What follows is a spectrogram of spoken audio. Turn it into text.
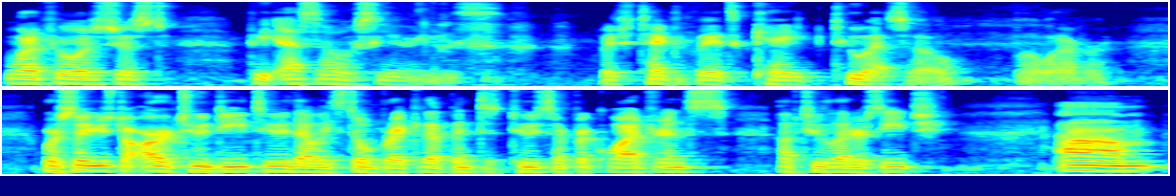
What if it was just the SO series, which technically it's K2SO, but whatever. We're so used to R2D2 that we still break it up into two separate quadrants of two letters each. Um,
